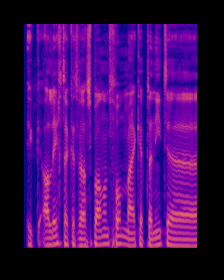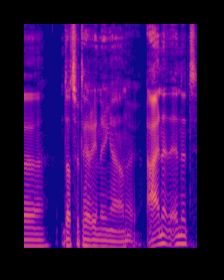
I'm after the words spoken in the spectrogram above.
Ik, allicht dat ik het wel spannend vond, maar ik heb daar niet eh, dat soort herinneringen aan. Nee. Ah, en, en het,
